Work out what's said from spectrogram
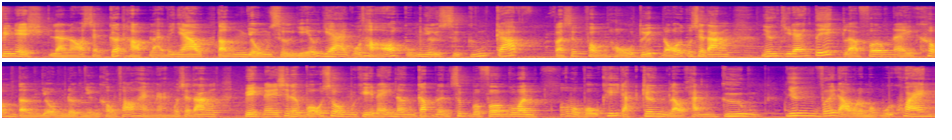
finish là nó sẽ kết hợp lại với nhau, tận dụng sự dẻo dai của thỏ cũng như sự cứng cáp và sức phòng thủ tuyệt đối của xe tăng. Nhưng chỉ đáng tiếc là form này không tận dụng được những khẩu pháo hàng nặng của xe tăng. Việc này sẽ được bổ sung khi nãy nâng cấp lên super form của mình. Có một vũ khí đặc trưng là thanh cương nhưng với đầu là một mũi khoan,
